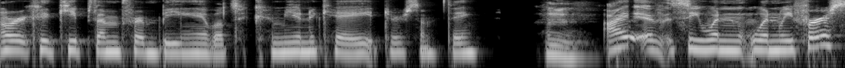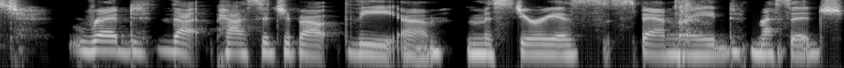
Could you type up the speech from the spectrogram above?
or it could keep them from being able to communicate or something. Hmm. I uh, see when when we first read that passage about the um, mysterious Spanreed message,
